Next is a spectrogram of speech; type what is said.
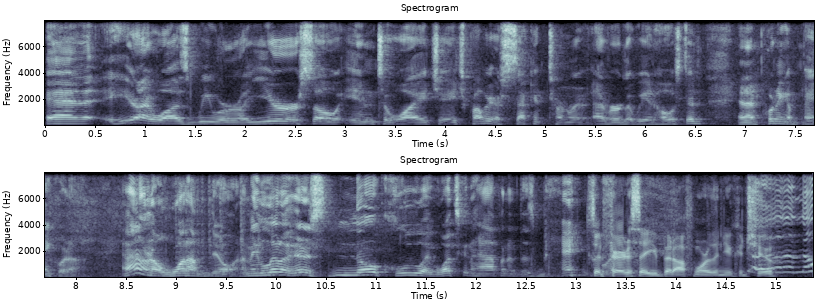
And here I was, we were a year or so into YHH, probably our second tournament ever that we had hosted, and I'm putting a banquet on. And I don't know what I'm doing. I mean, literally, there's no clue like what's going to happen at this banquet. Is it fair to say you bit off more than you could chew? Uh, no,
